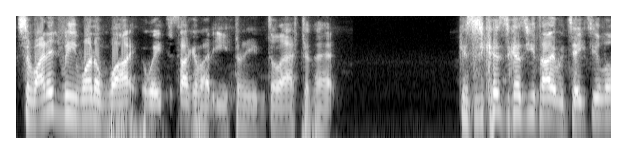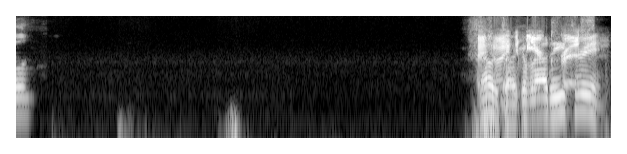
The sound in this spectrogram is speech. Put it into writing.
So why did we want to wa- wait to talk about E3 until after that? Because because you thought it would take too long. Are you No, talk to me or about E3.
